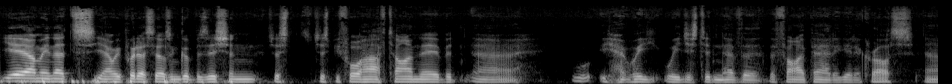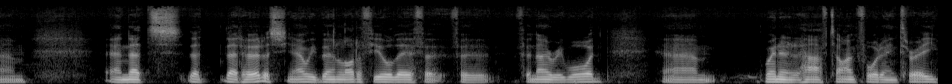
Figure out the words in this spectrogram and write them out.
Yeah, I mean, that's, you know, we put ourselves in good position just, just before half time there, but, uh, yeah, we, we just didn't have the, the firepower to get across. Um, and that's, that, that hurt us. You know, we burned a lot of fuel there for, for, for no reward. Um, went in at half time 14 3.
